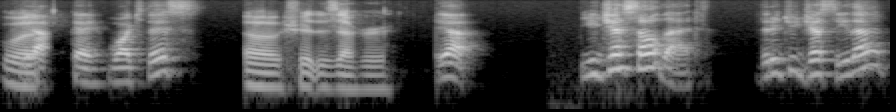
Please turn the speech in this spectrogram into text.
What? yeah. Okay, watch this. Oh shit, the Zephyr. Yeah, you just saw that. Didn't you just see that?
